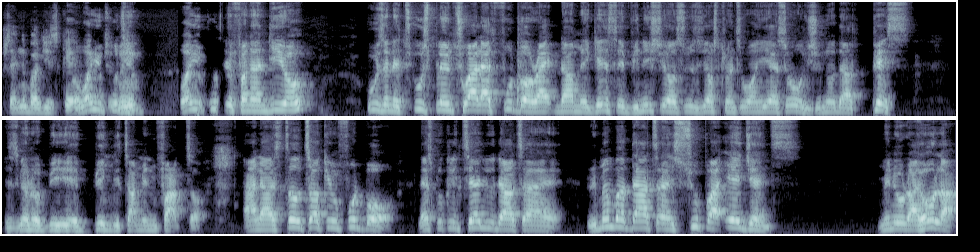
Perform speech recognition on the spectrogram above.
It's anybody's But game. when you put him, when you put a Fernandinho, who's in the who's playing twilight football right now against a Vinicius who's just 21 years old, you should know that pace is going to be a big determining factor. And I'm still talking football. Let's quickly tell you that uh, remember that uh, super agent, Mino Raiola,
